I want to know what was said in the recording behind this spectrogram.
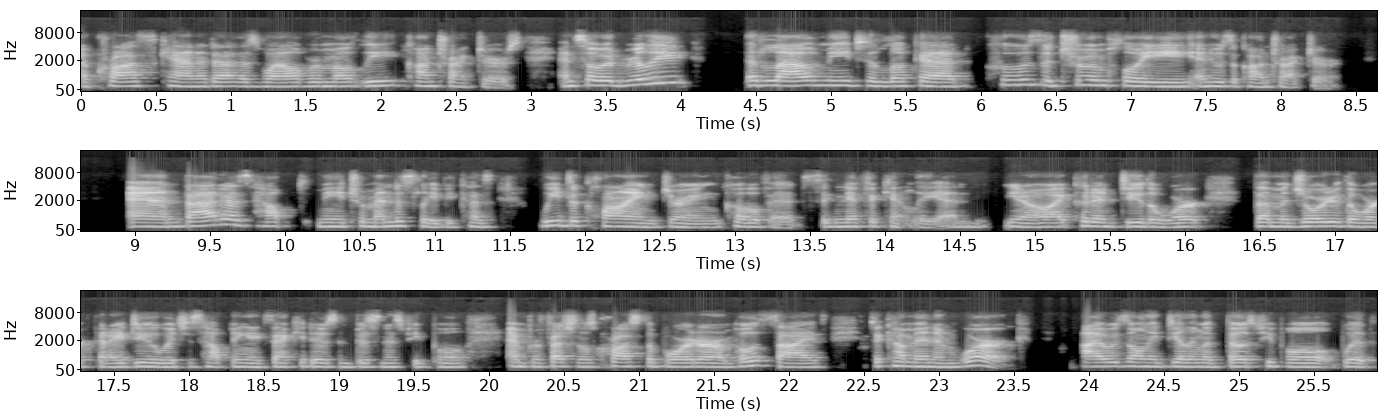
across Canada as well, remotely contractors. And so it really allowed me to look at who's a true employee and who's a contractor. And that has helped me tremendously because we declined during COVID significantly. And, you know, I couldn't do the work, the majority of the work that I do, which is helping executives and business people and professionals cross the border on both sides to come in and work. I was only dealing with those people with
